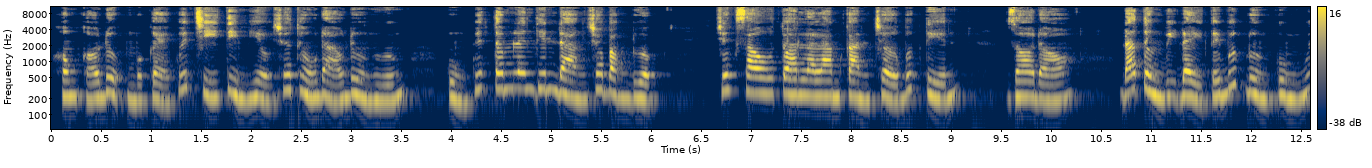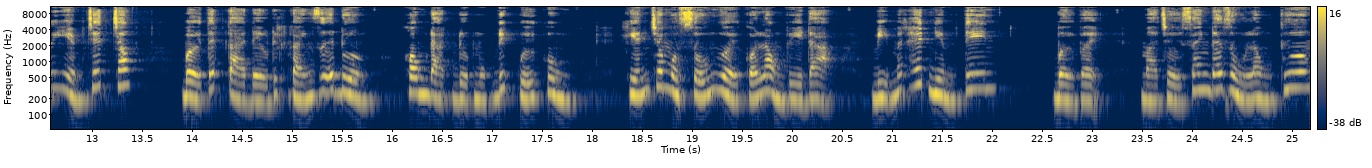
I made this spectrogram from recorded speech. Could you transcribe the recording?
không có được một kẻ quyết chí tìm hiểu cho thấu đáo đường hướng, cùng quyết tâm lên thiên đàng cho bằng được. Trước sau toàn là làm cản trở bước tiến. Do đó, đã từng bị đẩy tới bước đường cùng nguy hiểm chết chóc, bởi tất cả đều đứt gánh giữa đường, không đạt được mục đích cuối cùng, khiến cho một số người có lòng vì đạo bị mất hết niềm tin. Bởi vậy, mà trời xanh đã dùng lòng thương,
